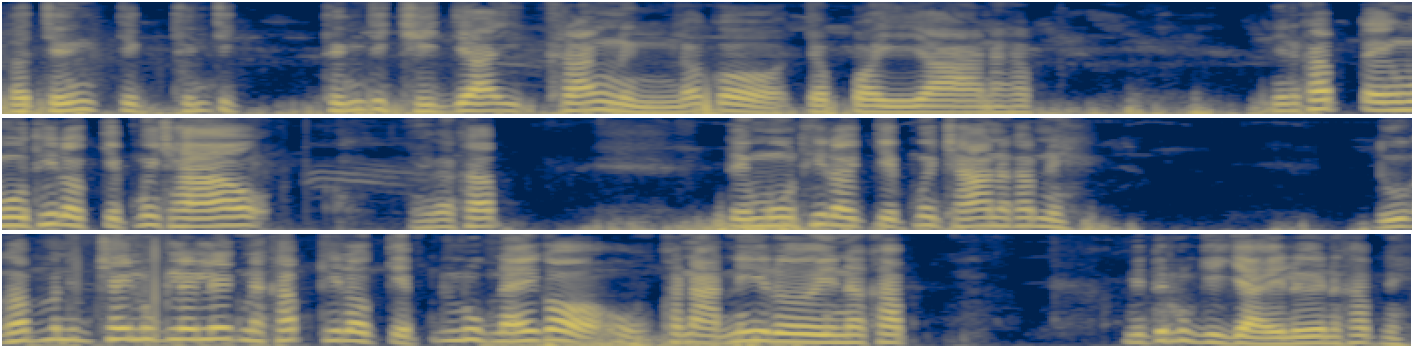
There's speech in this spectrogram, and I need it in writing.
เราถึงจะถึงจะถึงจะฉีดยาอีกครั้งหนึ่ง แล้วก็จะปล่อยยานะครับนี่นะครับแตงโมที่เราเก็บเมื่อเช้านี่นะครับแตงโมที่เราเก็บเมื่อเช้านะครับนี่ ดูครับมันไม่ใช่ลูกเล็กๆนะครับ ที่เราเก็บลูกไหนก็ขนาดนี้เลยนะครับ มีแต่ลูกใหญ่ๆเลยนะครับนี่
